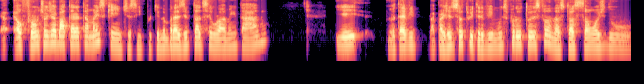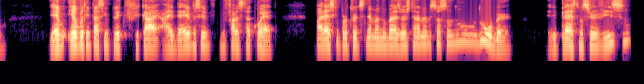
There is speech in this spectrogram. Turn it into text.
é, é o front onde a batalha está mais quente, assim, porque no Brasil está desregulamentado e eu até vi, a partir do seu Twitter, vi muitos produtores falando a situação hoje do. E aí eu vou tentar simplificar a ideia e você me fala se está correto. Parece que o produtor de cinema no Brasil hoje está na mesma situação do, do Uber. Ele presta um serviço,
